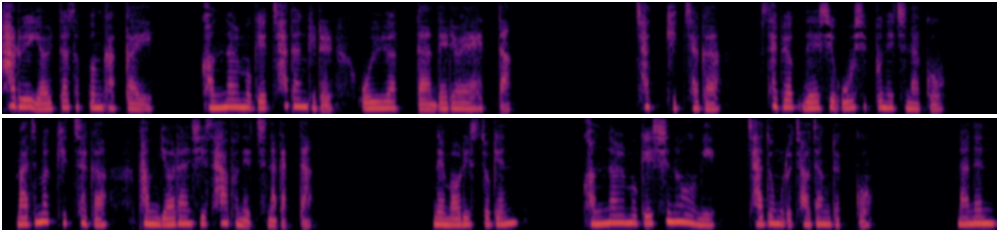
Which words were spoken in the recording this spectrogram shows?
하루에 열다섯 번 가까이 건널목의 차단기를 올렸다 내려야 했다. 첫 기차가 새벽 4시 50분에 지나고 마지막 기차가 밤 11시 4분에 지나갔다. 내 머릿속엔 건널목의 신호음이 자동으로 저장됐고 나는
